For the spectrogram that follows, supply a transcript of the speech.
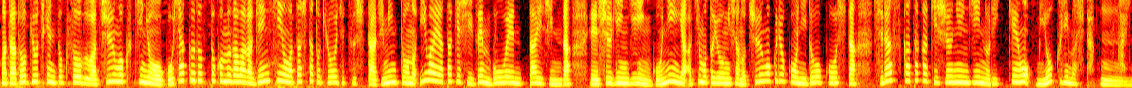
また東京地検特捜部は中国企業500 .com 側が現金を渡したと供述した自民党の岩谷武前防衛大臣ら、えー、衆議院議員5人や秋元容疑者の中国旅行に同行した白須賀貴樹衆議院議員の立件を見送りました。はい、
